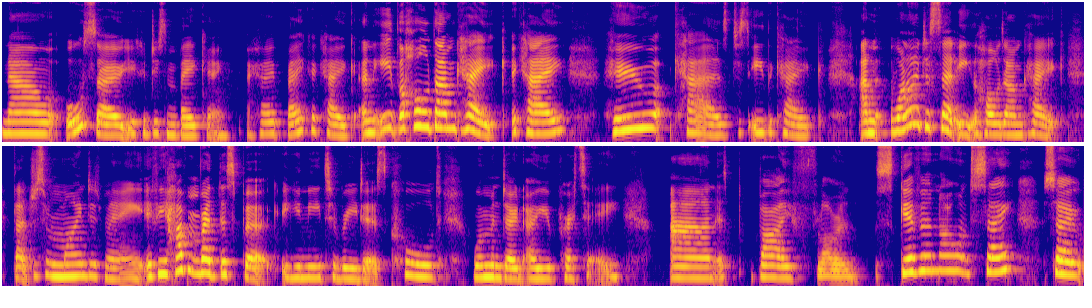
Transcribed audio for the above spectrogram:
Now, also, you could do some baking, okay? Bake a cake and eat the whole damn cake, okay? Who cares? Just eat the cake. And when I just said eat the whole damn cake, that just reminded me if you haven't read this book, you need to read it. It's called Women Don't Owe You Pretty. And it's by Florence Given, I want to say. So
